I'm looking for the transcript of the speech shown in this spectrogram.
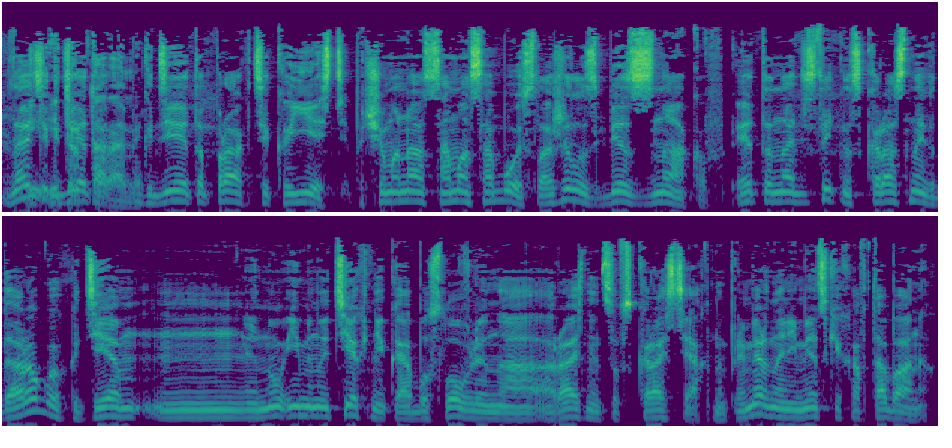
знаете, и, и где тракторами. Это, где эта практика есть? Причем она сама собой сложилась без знаков. Это на действительно скоростных дорогах, где ну, именно техникой обусловлена разница в скоростях. Например, на немецких автобанах,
